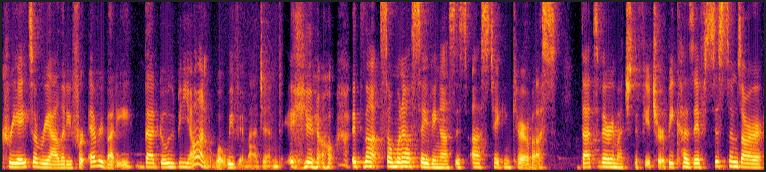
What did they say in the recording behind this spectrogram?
creates a reality for everybody that goes beyond what we've imagined. You know it's not someone else saving us it's us taking care of us. That's very much the future because if systems are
